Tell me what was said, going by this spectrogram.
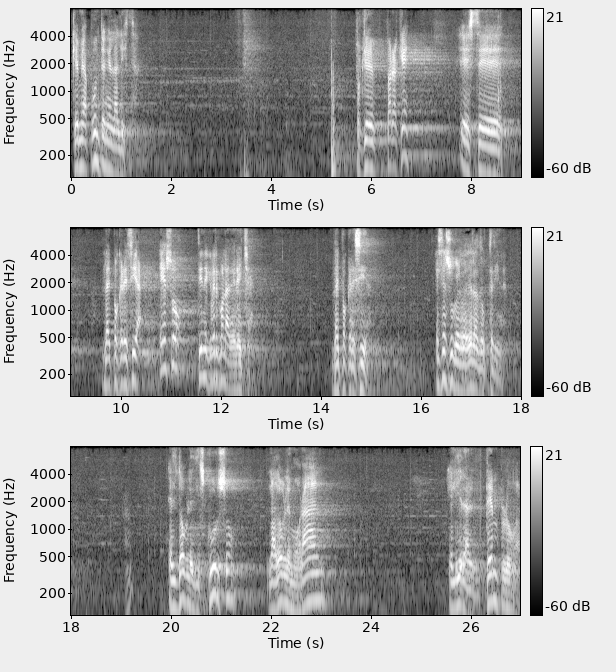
que me apunten en la lista. Porque ¿para qué? Este, la hipocresía. Eso tiene que ver con la derecha, la hipocresía. Esa es su verdadera doctrina. El doble discurso, la doble moral, el ir al templo, a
